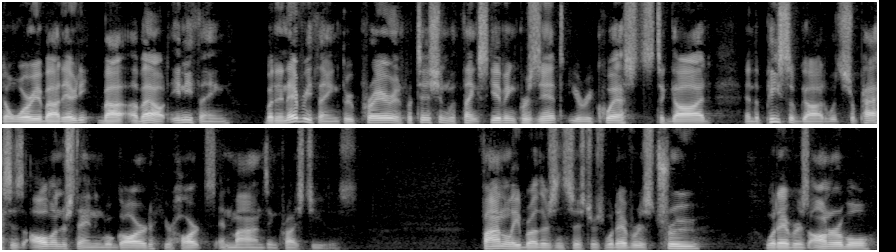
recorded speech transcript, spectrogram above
Don't worry about, any, about anything, but in everything, through prayer and petition with thanksgiving, present your requests to God, and the peace of God, which surpasses all understanding, will guard your hearts and minds in Christ Jesus. Finally, brothers and sisters, whatever is true, whatever is honorable,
